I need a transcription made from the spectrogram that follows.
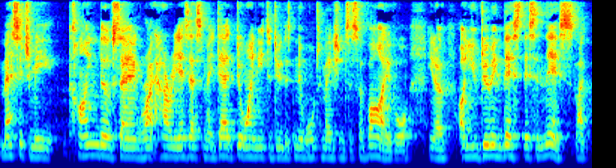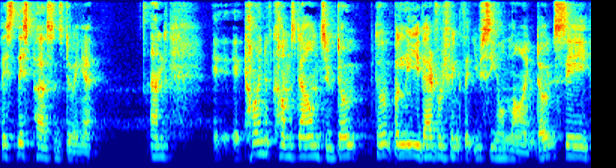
message me kind of saying, right, Harry, is SMA dead? Do I need to do this new automation to survive? Or, you know, are you doing this, this, and this? Like this, this person's doing it. And it, it kind of comes down to don't don't believe everything that you see online. Don't see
